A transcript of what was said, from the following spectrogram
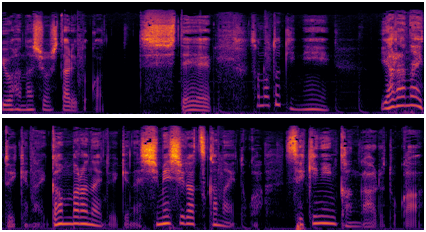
いう話をしたりとかしてその時にやらないといけない。頑張らないといけない。示しがつかないとか責任感があるとか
